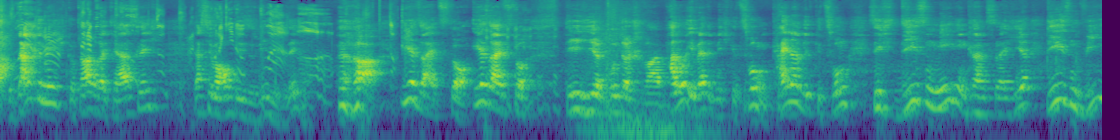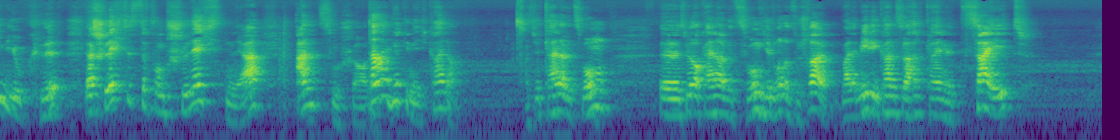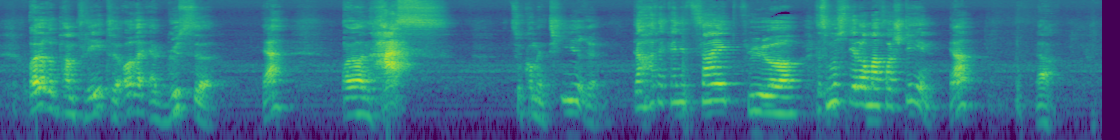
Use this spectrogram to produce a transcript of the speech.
Ich bedanke mich total recht herzlich, dass ihr überhaupt dieses Video habt. ihr seid's doch, ihr seid's doch, die hier drunter schreiben. Hallo, ihr werdet nicht gezwungen. Keiner wird gezwungen, sich diesen Medienkanzler hier, diesen Videoclip, das Schlechteste vom Schlechten, ja, anzuschauen. Nein, wirklich nicht, keiner. Es wird keiner gezwungen, äh, es wird auch keiner gezwungen, hier drunter zu schreiben, weil der Medienkanzler hat keine Zeit, eure Pamphlete, eure Ergüsse, ja, euren Hass zu kommentieren. Da hat er keine Zeit für. Das müsst ihr doch mal verstehen. Ja? Ja.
